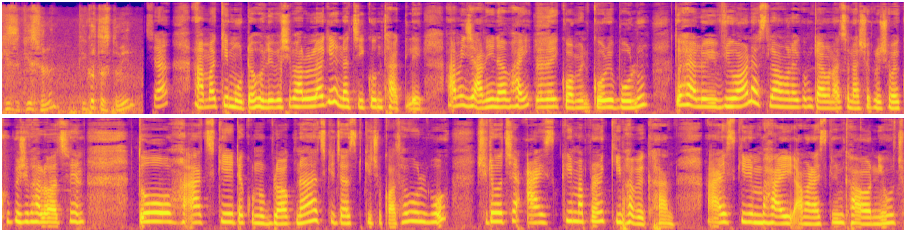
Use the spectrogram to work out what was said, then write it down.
কিছু কি করতেছ তুমি? আচ্ছা আমাকে মোটা হলে বেশি ভালো লাগে না চিকন থাকলে? আমি জানি না ভাই আপনারাই কমেন্ট করে বলুন। তো হ্যালো এভরিওয়ান আসসালামু আলাইকুম, কেমন আছেন? আশা করি সবাই খুব বেশি ভালো আছেন। তো আজকে এটা কোনো ব্লগ না, আজকে জাস্ট কিছু কথা বলব। সেটা হচ্ছে আইসক্রিম আপনারা কীভাবে খান? আইসক্রিম ভাই, আমার আইসক্রিম খাওয়া নিয়ে হচ্ছে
